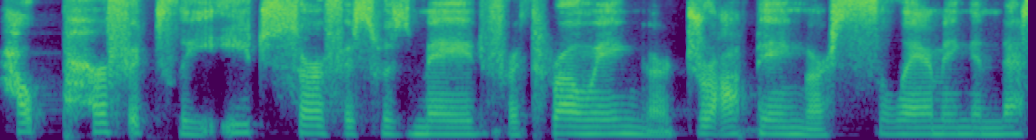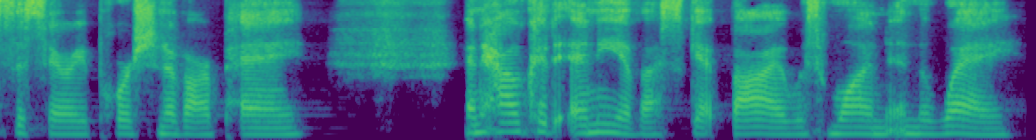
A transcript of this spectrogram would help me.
How perfectly each surface was made for throwing or dropping or slamming a necessary portion of our pay. And how could any of us get by with one in the way?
